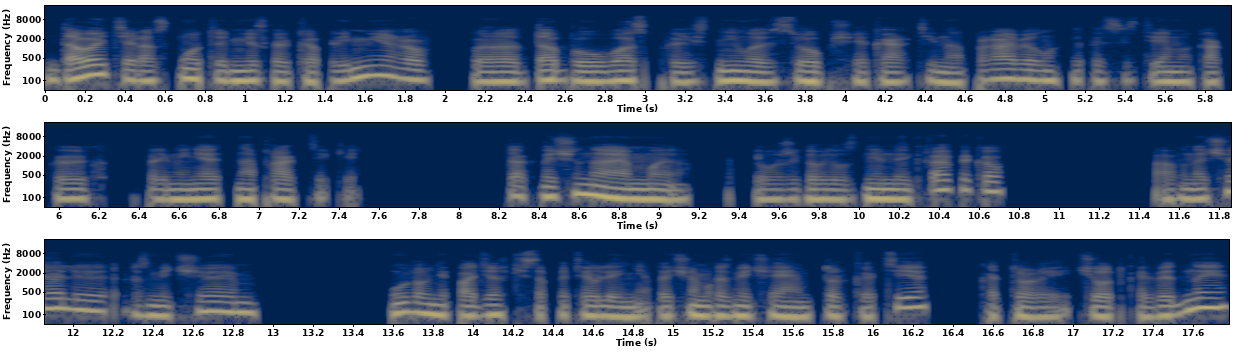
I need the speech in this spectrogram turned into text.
Давайте рассмотрим несколько примеров, э, дабы у вас прояснилась общая картина правил этой системы, как их применять на практике. Так, начинаем мы, как я уже говорил, с дневных графиков, а вначале размечаем уровни поддержки сопротивления, причем размечаем только те, которые четко видны,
